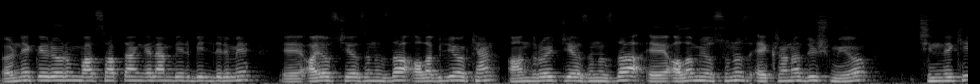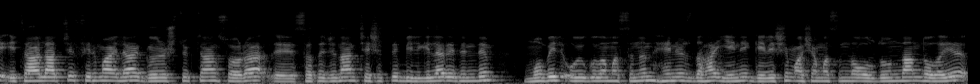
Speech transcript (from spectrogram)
Örnek veriyorum WhatsApp'tan gelen bir bildirimi e, iOS cihazınızda alabiliyorken Android cihazınızda e, alamıyorsunuz, ekrana düşmüyor. Çin'deki ithalatçı firmayla görüştükten sonra e, satıcıdan çeşitli bilgiler edindim. Mobil uygulamasının henüz daha yeni gelişim aşamasında olduğundan dolayı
